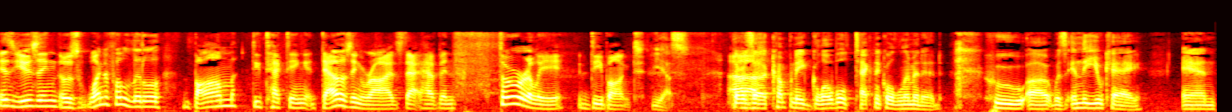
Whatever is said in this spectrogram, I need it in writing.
is using those wonderful little bomb detecting dowsing rods that have been thoroughly debunked. Yes. There was a company, Global Technical Limited, who uh, was in the UK, and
